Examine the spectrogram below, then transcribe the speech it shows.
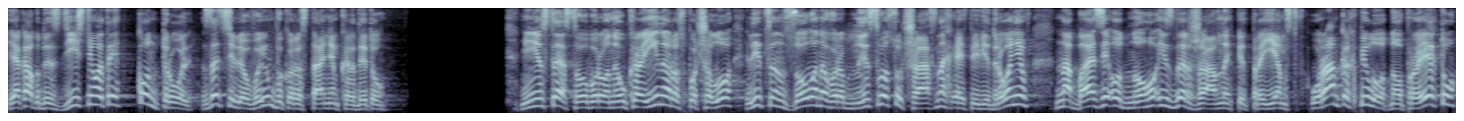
яка буде здійснювати контроль за цільовим використанням кредиту. Міністерство оборони України розпочало ліцензоване виробництво сучасних FPV-дронів на базі одного із державних підприємств у рамках пілотного проєкту,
